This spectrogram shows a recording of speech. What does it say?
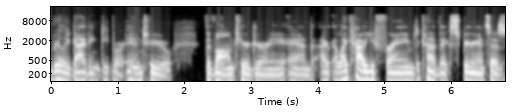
really diving deeper into the volunteer journey. And I, I like how you framed kind of the experience as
